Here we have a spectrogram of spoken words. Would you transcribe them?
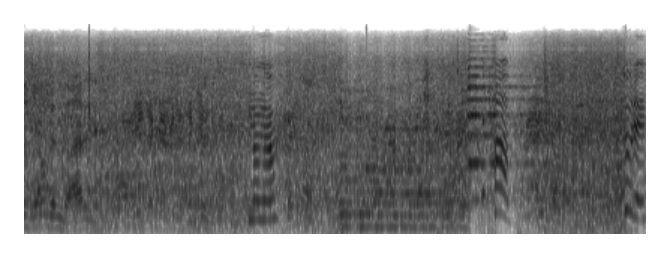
różowym barwie. No, no. Hop! Który?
